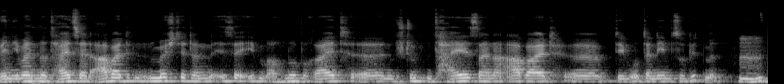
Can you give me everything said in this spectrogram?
wenn jemand nur Teilzeit arbeiten möchte, dann ist er eben auch nur bereit, äh, einen bestimmten Teil seiner Arbeit äh, dem Unternehmen zu widmen. Mhm.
